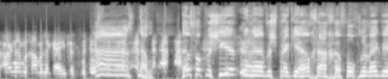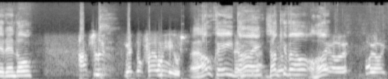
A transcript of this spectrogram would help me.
Arnhem. Dan gaan we lekker eten. Ah, nou, heel veel plezier en we spreken je heel graag volgende week weer, Rendel. Absoluut, met nog veel meer nieuws. Eh, Oké, dank, dankjewel. Hoi. Hoi hoi. hoi, hoi.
